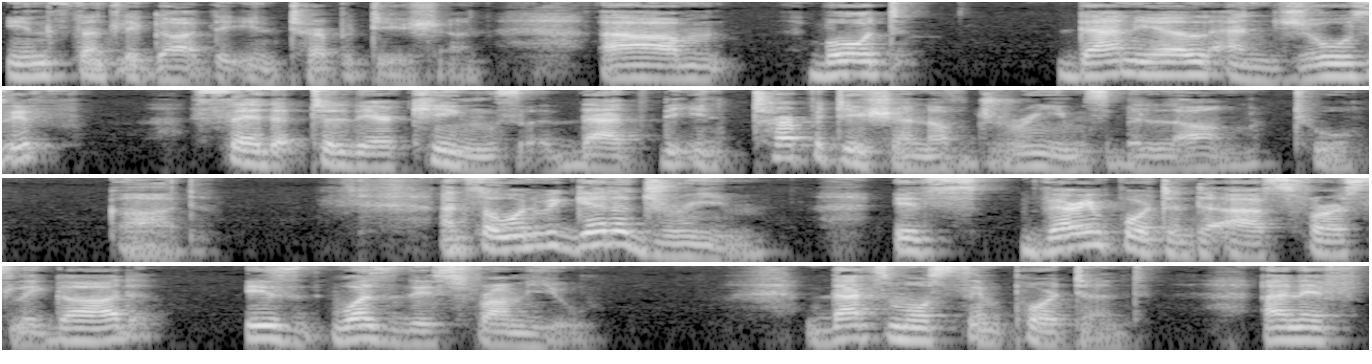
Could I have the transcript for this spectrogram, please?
instantly got the interpretation. Um, both Daniel and Joseph said to their kings that the interpretation of dreams belong to God. And so when we get a dream, it's very important to ask firstly, God, is was this from you? That's most important. And if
